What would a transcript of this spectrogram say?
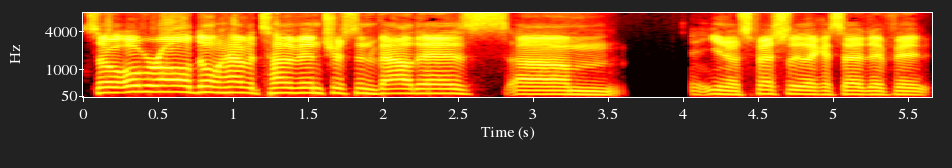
so overall, don't have a ton of interest in Valdez. Um, you know, especially like I said, if it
